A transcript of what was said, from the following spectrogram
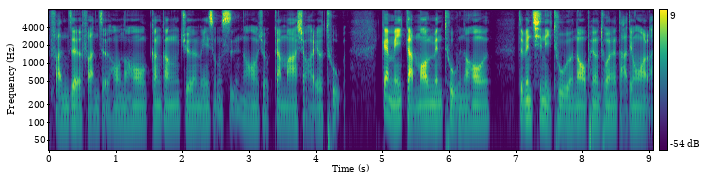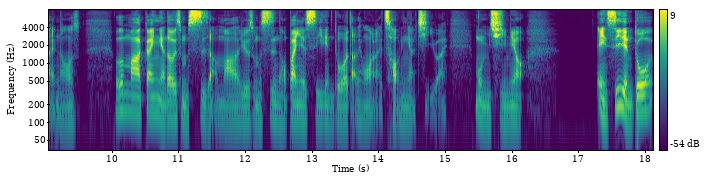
烦着烦着，哈，然后刚刚觉得没什么事，然后就干妈小孩又吐，干没感冒那边吐，然后这边清理吐了，然后我朋友突然就打电话来，然后我说妈，干你娘到底什么事啊？妈有什么事？然后半夜十一点多打电话来，操你娘鸡歪，莫名其妙。哎，十一点多。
